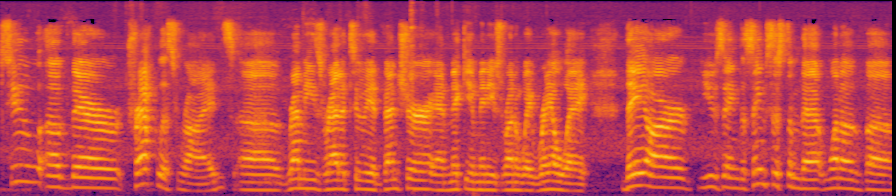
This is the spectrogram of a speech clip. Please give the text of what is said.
two of their trackless rides, uh, Remy's Ratatouille Adventure and Mickey and Minnie's Runaway Railway, they are using the same system that one of uh,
